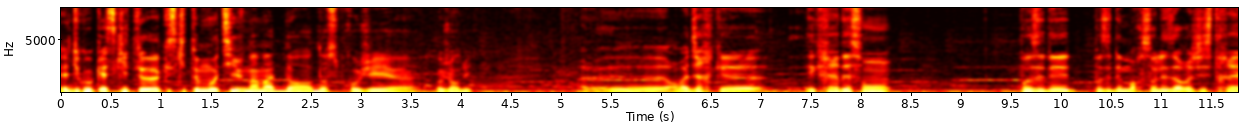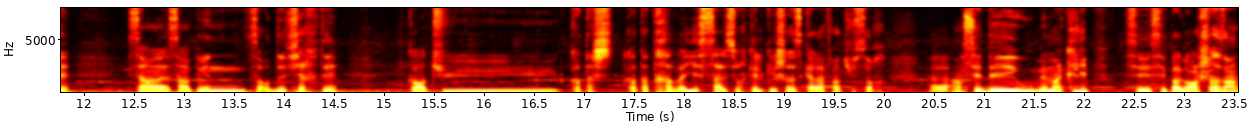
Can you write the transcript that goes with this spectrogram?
Et du coup, qu'est-ce qui te, qu'est-ce qui te motive, Mamad, dans, dans ce projet euh, aujourd'hui? Euh, on va dire que écrire des sons, poser des, poser des morceaux, les enregistrer, c'est un, c'est un peu une sorte de fierté. Quand tu quand as, quand as travaillé sale sur quelque chose, qu'à la fin tu sors euh, un CD ou même un clip, c'est pas grand chose. Hein.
